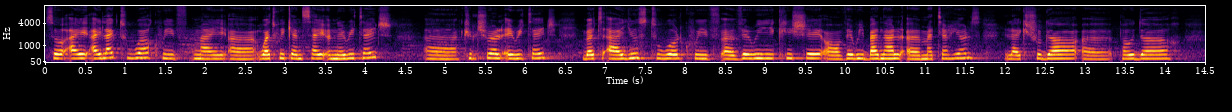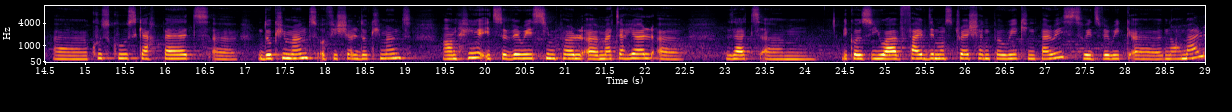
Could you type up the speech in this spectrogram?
So I, I, like to work with my, uh, what we can say, an heritage, uh, cultural heritage, but I used to work with uh, very cliche or very banal uh, materials like sugar, powder, uh, couscous, carpet, uh, document, official document. And here it's a very simple uh, material that um, because you have five demonstrations per week in Paris, so it's very normal.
